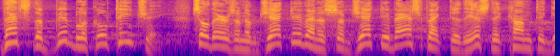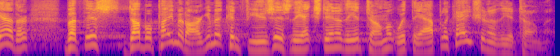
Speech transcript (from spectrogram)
That's the biblical teaching. So there's an objective and a subjective aspect to this that come together, but this double payment argument confuses the extent of the atonement with the application of the atonement.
